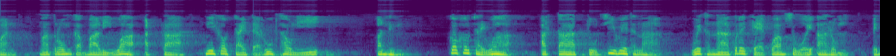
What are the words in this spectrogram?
มัน มาตรงกับบาลีว่าอัตตา นี่เข้าใจแต่รูปเท่านี้ อันหนึ่ง ก็เข้าใจว่า อัตตาอยู่ที่เวทนา เวทนาก็ได้แก่ความสวยอารมณ์ เป็น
